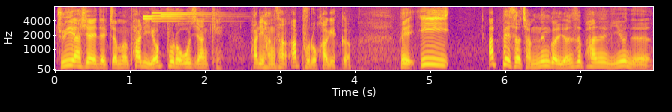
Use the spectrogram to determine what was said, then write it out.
주의하셔야 될 점은 팔이 옆으로 오지 않게 팔이 항상 앞으로 가게끔. 이 앞에서 잡는 걸 연습하는 이유는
